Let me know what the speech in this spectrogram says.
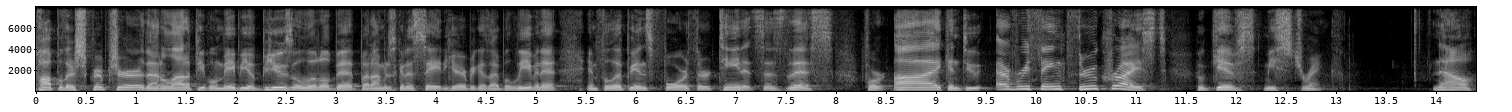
popular scripture that a lot of people maybe abuse a little bit, but I'm just going to say it here because I believe in it. In Philippians 4:13 it says this, "For I can do everything through Christ who gives me strength." Now,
